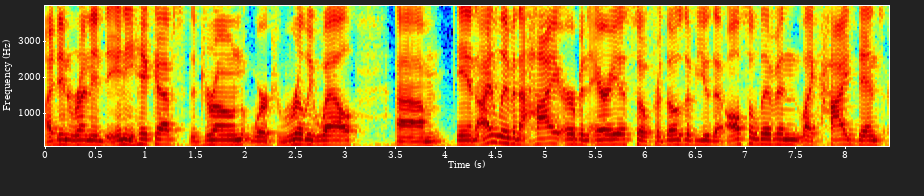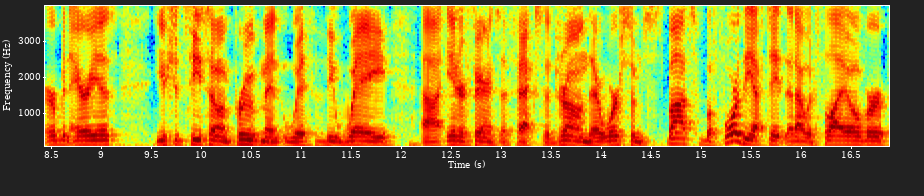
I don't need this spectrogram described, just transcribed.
I didn't run into any hiccups. The drone worked really well. Um, and I live in a high urban area, so for those of you that also live in like high dense urban areas, you should see some improvement with the way uh, interference affects the drone. There were some spots before the update that I would fly over.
